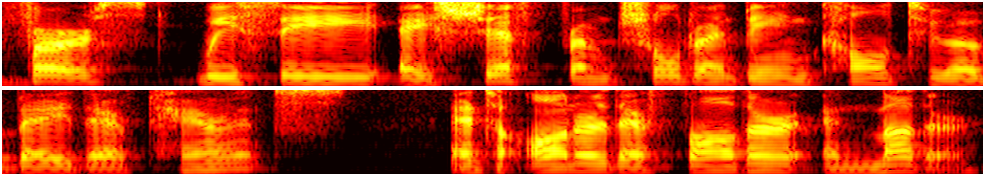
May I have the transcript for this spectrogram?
First, we see a shift from children being called to obey their parents and to honor their father and mother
